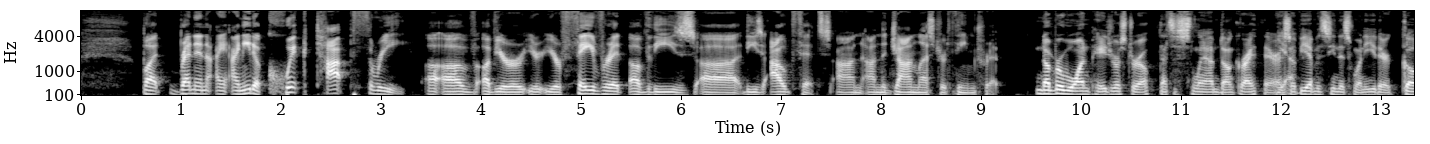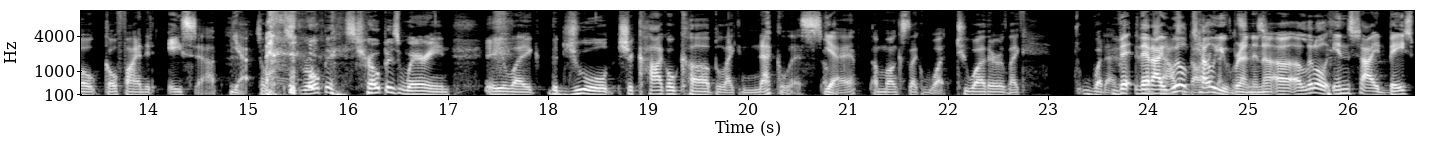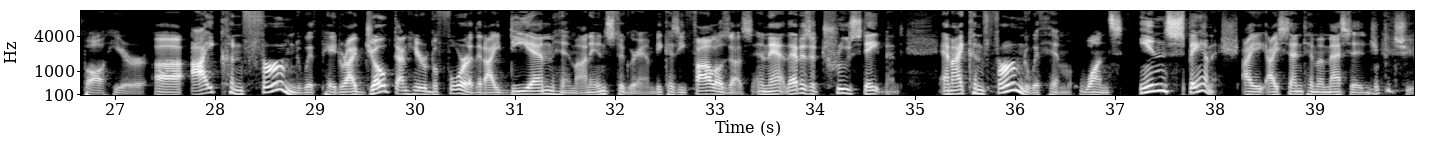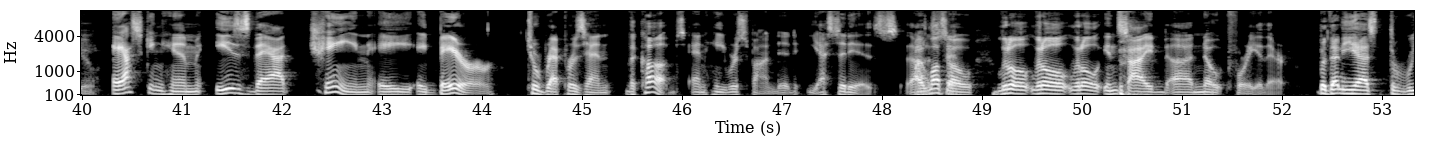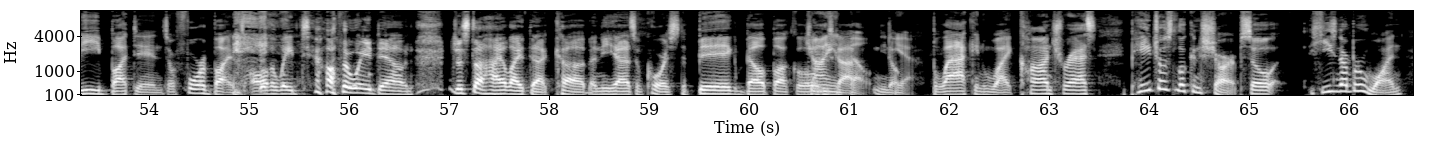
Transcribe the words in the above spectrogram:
But Brendan, I, I need a quick top three uh, of of your, your your favorite of these uh these outfits on on the Jon Lester theme trip. Number one, Pedro Strop. That's a slam dunk right there. Yeah. So if you haven't seen this one either, go go find it ASAP. Yeah. So Strop Strop is wearing a like bejeweled Chicago Cub like necklace. Okay? Yeah. Amongst like what two other like whatever That, that I will $10,000 tell you. Brendan, a, a little inside baseball here. Uh, I confirmed with Pedro. I've joked on here before that I DM him on Instagram because he follows us, and that, that is a true statement. And I confirmed with him once in Spanish. I, I sent him a message Look at you. asking him, is that chain a, a bear to represent the Cubs? And he responded, yes, it is. Uh, I love so little, little, little inside, uh, note for you there. But then he has three buttons or four buttons all the way all the way down just to highlight that cub. And he has, of course, the big belt buckle. Giant He's got, belt, you know, yeah. black and white contrast. Pedro's looking sharp. So he's number one.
